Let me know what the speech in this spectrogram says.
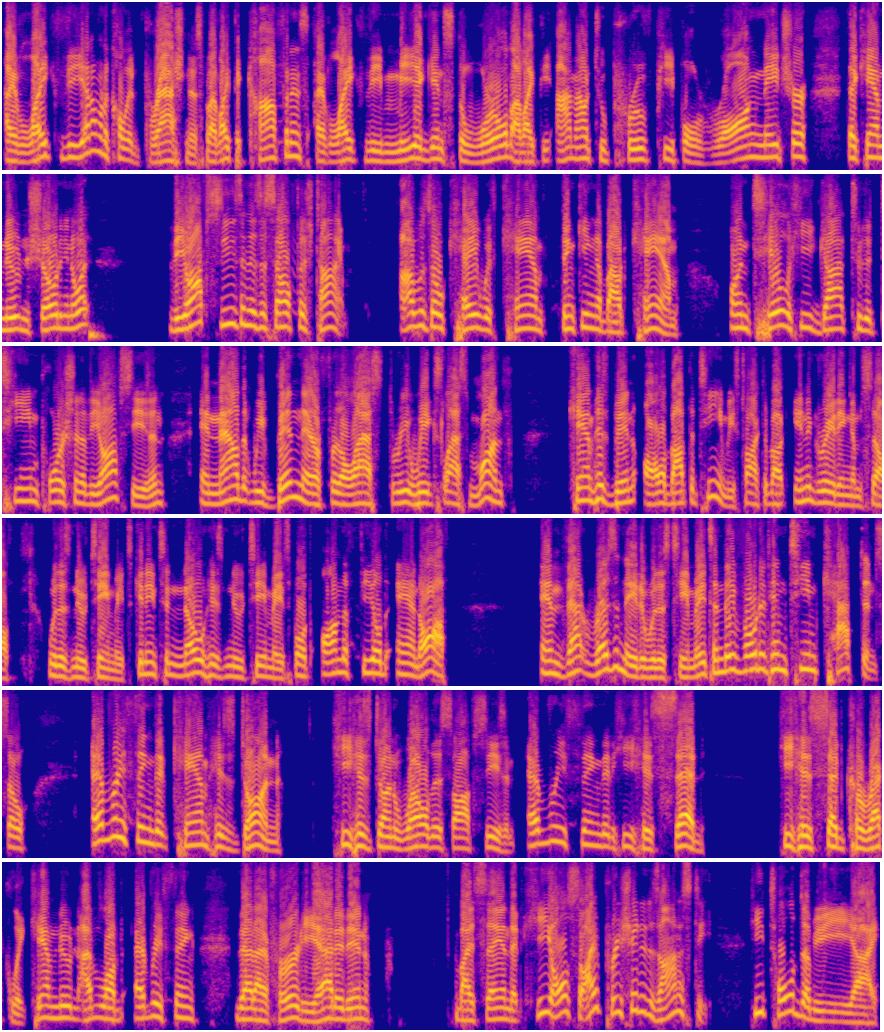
I like the, I don't want to call it brashness, but I like the confidence. I like the me against the world. I like the I'm out to prove people wrong nature that Cam Newton showed. And you know what? The off season is a selfish time. I was okay with Cam thinking about Cam until he got to the team portion of the off season. And now that we've been there for the last three weeks, last month, Cam has been all about the team. He's talked about integrating himself with his new teammates, getting to know his new teammates, both on the field and off. And that resonated with his teammates, and they voted him team captain. So everything that Cam has done, he has done well this offseason. Everything that he has said, he has said correctly. Cam Newton, I've loved everything that I've heard. He added in by saying that he also, I appreciated his honesty. He told WEEI,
